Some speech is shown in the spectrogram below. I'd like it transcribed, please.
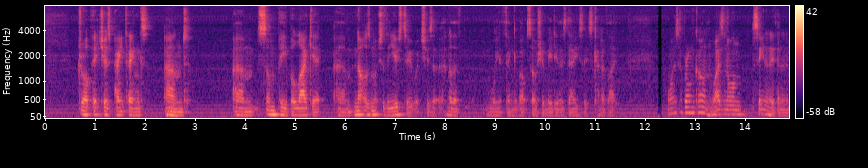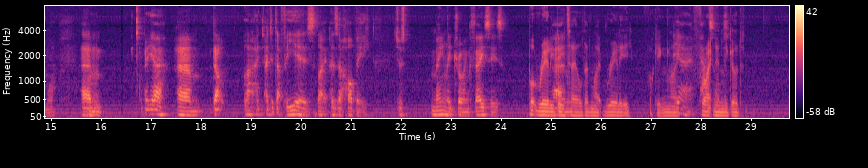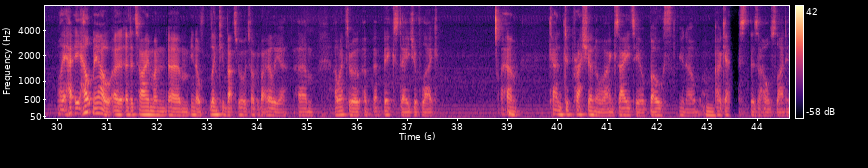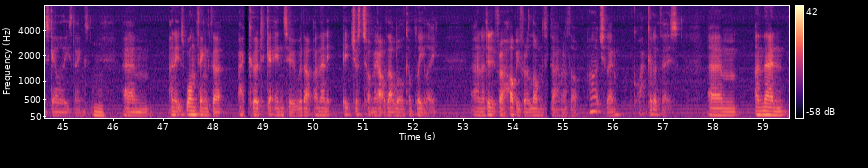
draw pictures, paint things, Mm. and um, some people like it, um, not as much as they used to, which is another weird thing about social media these days. It's kind of like, why is everyone gone? Why has no one seen anything anymore? Um, But yeah, um, that like I, I did that for years, like as a hobby, just mainly drawing faces. But really Um, detailed and like really fucking like Yeah, frighteningly good. Well, it, it helped me out at, at a time when, um, you know, linking back to what we were talking about earlier, um, I went through a, a, a big stage of like um, kind of depression or anxiety or both, you know. Mm. I guess there's a whole sliding scale of these things. Mm. Um, and it's one thing that I could get into without, and then it, it just took me out of that world completely. And I did it for a hobby for a long time, and I thought, oh, actually, I'm quite good at this. Um, and then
